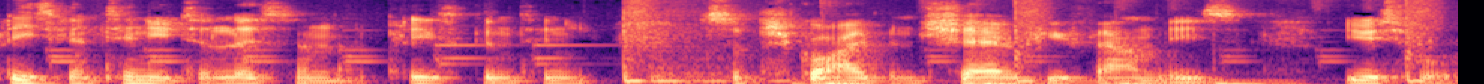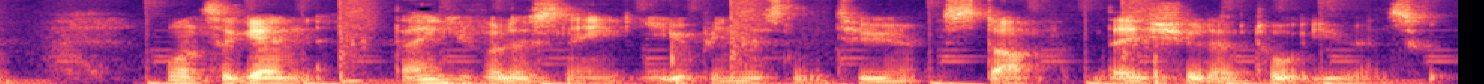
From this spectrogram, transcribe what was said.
Please continue to listen. Please continue to subscribe and share if you found these useful. Once again, thank you for listening. You've been listening to stuff they should have taught you in school.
